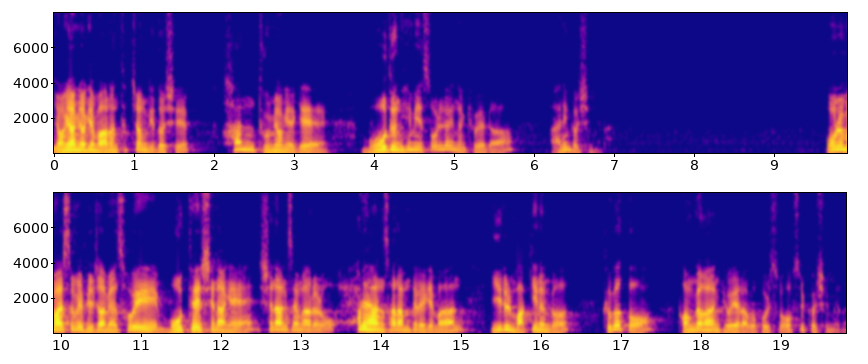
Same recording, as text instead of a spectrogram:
영향력이 많은 특정 리더십 한 두 명에게 모든 힘이 쏠려 있는 교회가 아닌 것입니다. 오늘 말씀을 빌자면 소위 모태 신앙의 신앙생활을 오래 한 사람들에게만 일을 맡기는 것 그것도 건강한 교회라고 볼 수 없을 것입니다.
